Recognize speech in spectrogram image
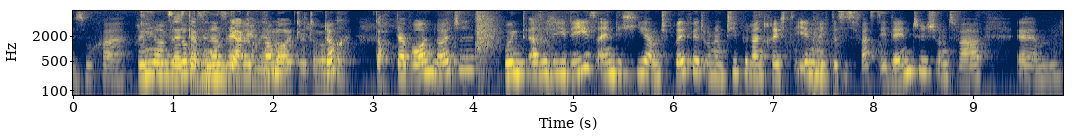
Besucherinnen und Das heißt, Besucher da wohnen gar keine. Leute drin. Doch, Doch. da wohnen Leute. Und also die Idee ist eigentlich hier am Spreefeld und am Tipeland recht ähnlich. Das ist fast identisch. Und zwar ähm,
